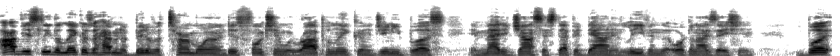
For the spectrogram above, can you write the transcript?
Obviously, the Lakers are having a bit of a turmoil and dysfunction with Rob Pelinka and Jeanie Buss and Magic Johnson stepping down and leaving the organization. But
